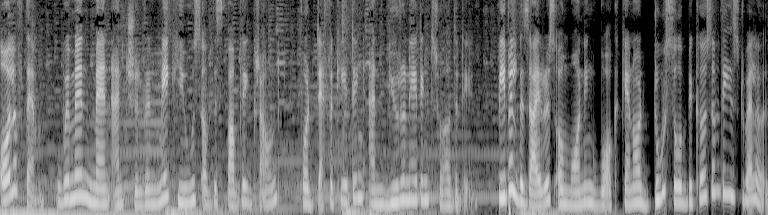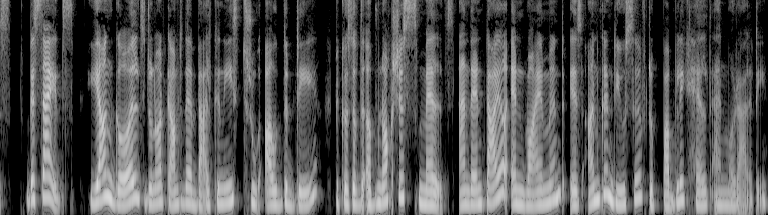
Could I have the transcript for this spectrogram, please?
All of them, women, men, and children, make use of this public ground for defecating and urinating throughout the day. People desirous of morning walk cannot do so because of these dwellers. Besides, young girls do not come to their balconies throughout the day because of the obnoxious smells, and the entire environment is unconducive to public health and morality.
